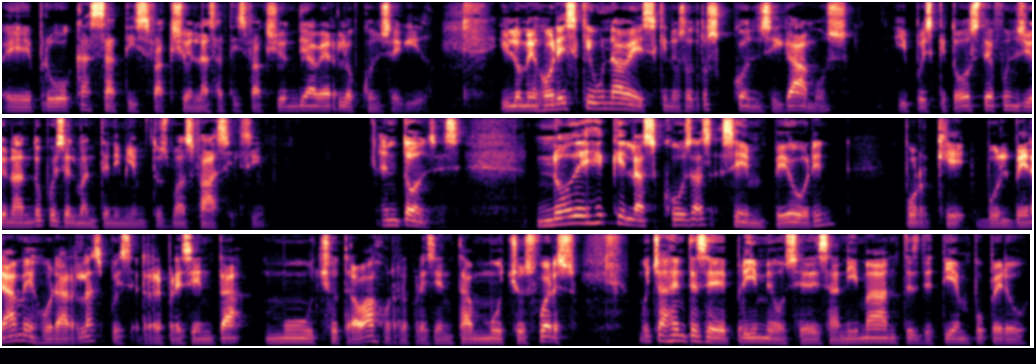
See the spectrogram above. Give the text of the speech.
eh, provoca satisfacción, la satisfacción de haberlo conseguido. Y lo mejor es que una vez que nosotros consigamos y pues que todo esté funcionando, pues el mantenimiento es más fácil, ¿sí? Entonces, no deje que las cosas se empeoren porque volver a mejorarlas pues representa mucho trabajo, representa mucho esfuerzo. Mucha gente se deprime o se desanima antes de tiempo, pero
